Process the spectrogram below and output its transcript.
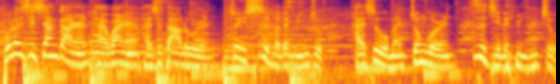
不论是香港人、台湾人还是大陆人，最适合的民主还是我们中国人自己的民主。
